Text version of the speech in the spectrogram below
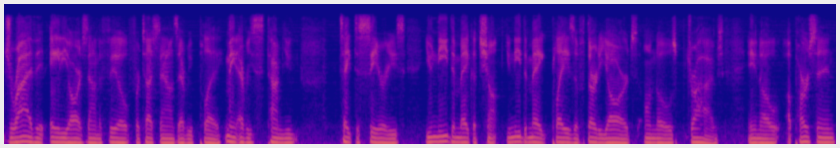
drive it 80 yards down the field for touchdowns every play. I mean, every time you take the series, you need to make a chunk. You need to make plays of 30 yards on those drives. You know, a person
